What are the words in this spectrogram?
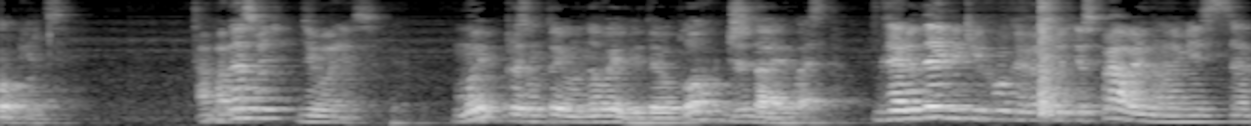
Хопкінс. А мене звуть Діоніс. Ми презентуємо новий відеоблог Jedi West. Для людей, в яких руки ростуть із правильного місця.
